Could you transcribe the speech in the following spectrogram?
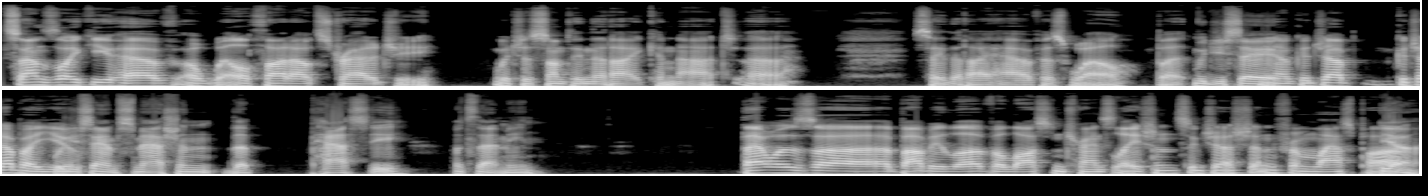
Sounds like you have a well thought out strategy, which is something that I cannot uh, say that I have as well. But would you say, you know, good job, good job by you. Would you say I'm smashing the pasty? What's that mean? That was uh, Bobby Love, a Lost in Translation suggestion from last pod. Yeah.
